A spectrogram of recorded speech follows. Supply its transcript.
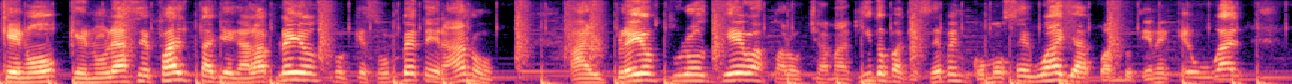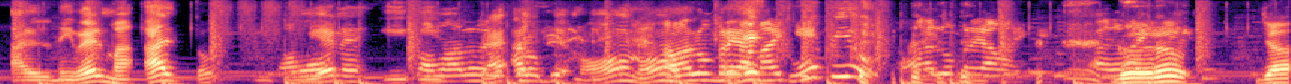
que no, que no le hace falta llegar a playoffs porque son veteranos. Al playoffs tú los llevas para los chamaquitos para que sepan cómo se guaya cuando tienes que jugar al nivel más alto y Vamos- vienes y, y a lo- traes a los No, no. Vamos a lumbre es a Mikey. estúpido. A Mikey. yo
